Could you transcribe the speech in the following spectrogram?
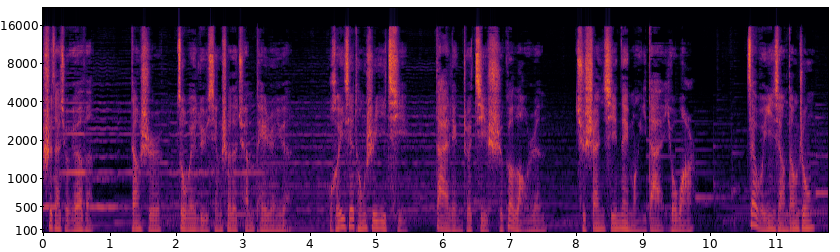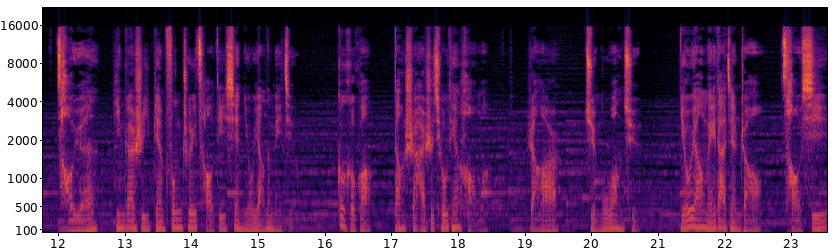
是在九月份，当时作为旅行社的全陪人员，我和一些同事一起带领着几十个老人去山西、内蒙一带游玩。在我印象当中，草原应该是一片风吹草低见牛羊的美景，更何况。当时还是秋天好吗？然而，举目望去，牛羊没大见着，草稀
